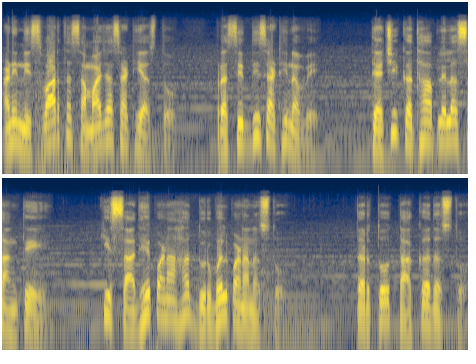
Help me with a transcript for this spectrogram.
आणि निस्वार्थ समाजासाठी असतो प्रसिद्धीसाठी नव्हे. त्याची कथा आपल्याला सांगते की साधेपणा हा दुर्बलपणा नसतो तर तो ताकद असतो.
